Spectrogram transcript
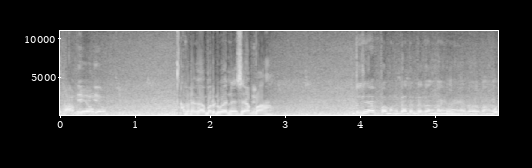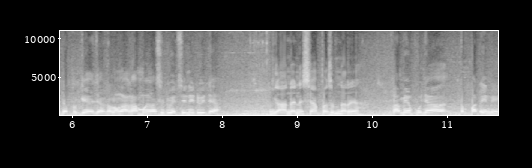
Kami yang-. Mereka berdua ini siapa? Itu siapa, Bang? Datang-datang nanya loh, Bang. Udah pergi aja. Kalau nggak kamu yang ngasih duit sini duitnya. Enggak, Anda ini siapa sebenarnya? Kami yang punya tempat ini.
